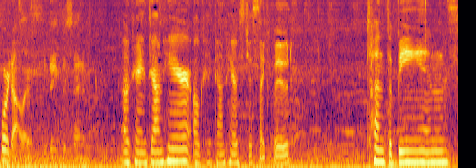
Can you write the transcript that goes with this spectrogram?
Four dollars. Okay, down here. Okay, down here is just like food. Tons of beans.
